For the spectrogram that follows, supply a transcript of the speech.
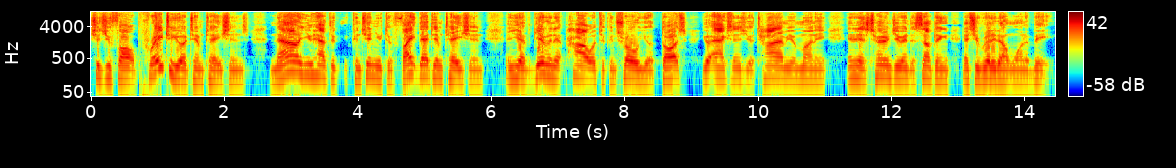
Should you fall prey to your temptations, now you have to continue to fight that temptation and you have given it power to control your thoughts, your actions, your time, your money, and it has turned you into something that you really don't want to be.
